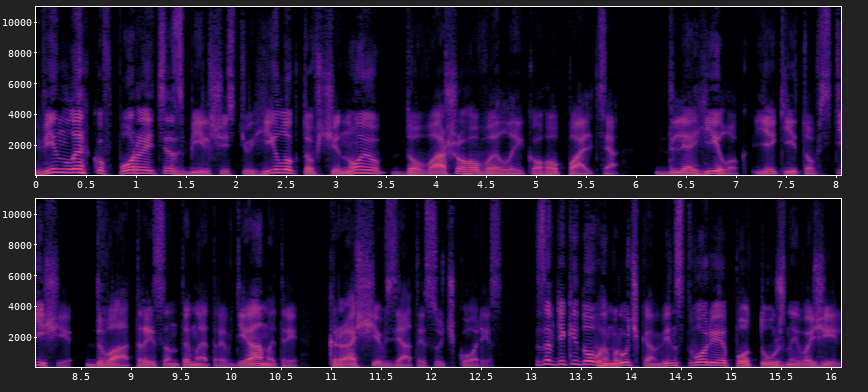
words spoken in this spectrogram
Він легко впорається з більшістю гілок товщиною до вашого великого пальця. Для гілок, які товстіші 2-3 см в діаметрі, краще взяти сучкоріз. Завдяки довгим ручкам він створює потужний важіль,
